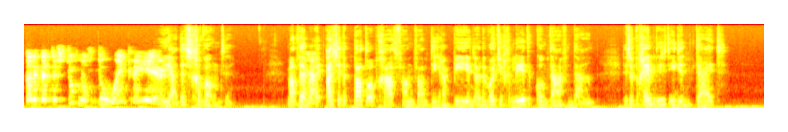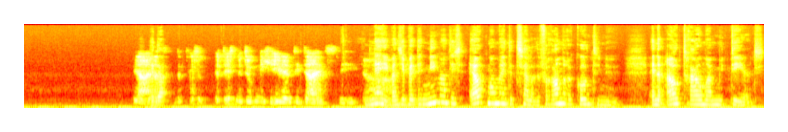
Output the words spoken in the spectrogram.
dat ik dat dus toch nog doe en creëer. Ja, dat is gewoonte. Want we hebben, Ja. als je de pad opgaat van, van therapie en zo, dan word je geleerd, het komt daar vandaan. Dus op een gegeven moment is het identiteit. Ja, en En dat, het, is, het is natuurlijk niet je identiteit. Die, Nee, want je bent, niemand is elk moment hetzelfde, veranderen continu. En een oud trauma muteert.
